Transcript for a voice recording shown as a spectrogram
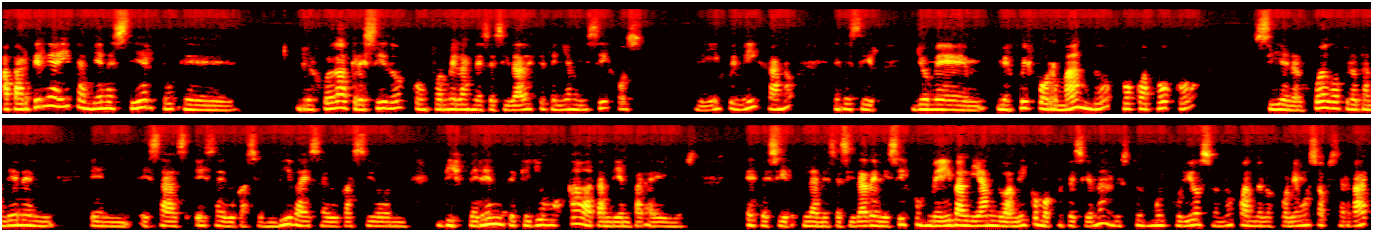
A partir de ahí también es cierto que Rejuega ha crecido conforme las necesidades que tenían mis hijos, mi hijo y mi hija, ¿no? Es decir, yo me, fui formando poco a poco, sí, en el juego, pero también en, en esa educación viva, esa educación diferente que yo buscaba también para ellos. Es decir, la necesidad de mis hijos me iba guiando a mí como profesional. Esto es muy curioso, ¿no? Cuando nos ponemos a observar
